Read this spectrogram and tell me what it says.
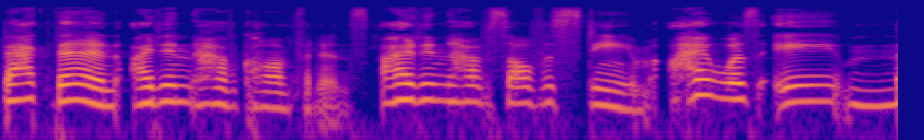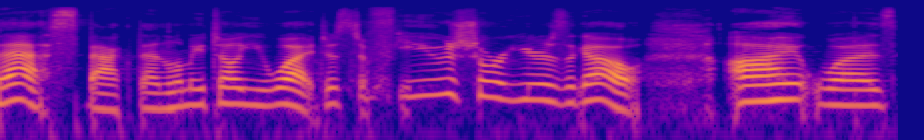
Back then, I didn't have confidence. I didn't have self esteem. I was a mess back then. Let me tell you what, just a few short years ago, I was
